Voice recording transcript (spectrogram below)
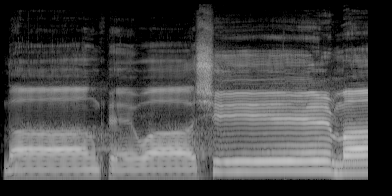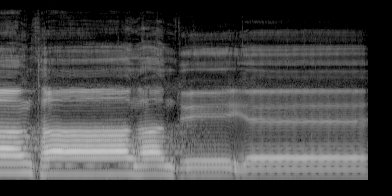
낭패와 실망 당한 뒤에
